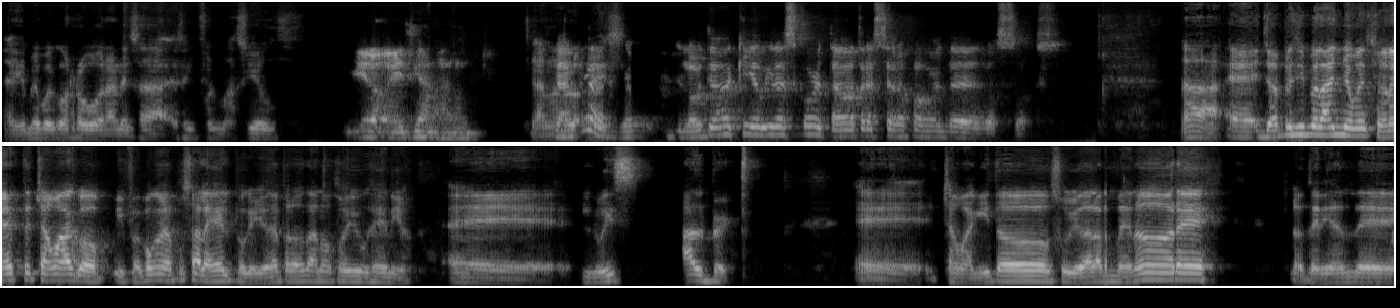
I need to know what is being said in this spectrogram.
Alguien me puede corroborar esa, esa información. Y los A's ganaron. Ganaron los La última vez que yo vi el score estaba 3-0 a favor de los Sox. Nada, eh, yo al principio del año mencioné a este chamaco y fue porque me puse a leer, porque yo de pelota no soy un genio. Eh, Luis Albert. Eh, chamaquito subió de las menores, lo tenían de,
